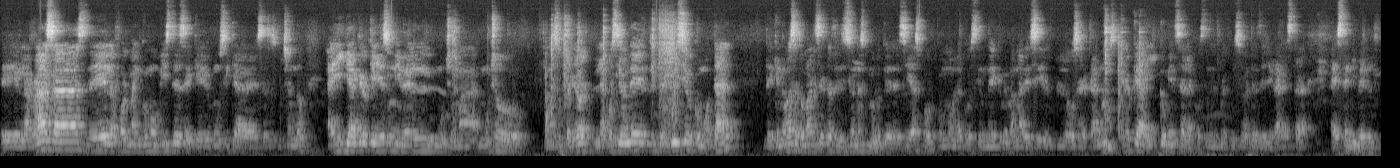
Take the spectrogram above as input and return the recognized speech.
eh, las razas, de la forma en cómo vistes, de qué música estás escuchando. Ahí ya creo que ya es un nivel mucho más, mucho más superior. La cuestión del prejuicio como tal, de que no vas a tomar ciertas decisiones como lo que decías por cómo la cuestión de que me van a decir los cercanos, creo que ahí comienza la cuestión del prejuicio antes de llegar hasta a este nivel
